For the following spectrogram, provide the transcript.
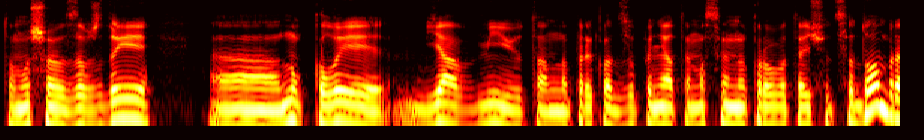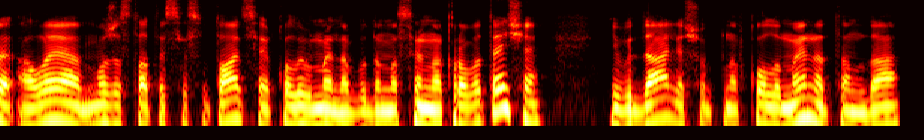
Тому що завжди, е, ну, коли я вмію, там, наприклад, зупиняти масивну кровотечу, це добре, але може статися ситуація, коли в мене буде масивна кровотеча, і в ідеалі, щоб навколо мене, там, да, в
